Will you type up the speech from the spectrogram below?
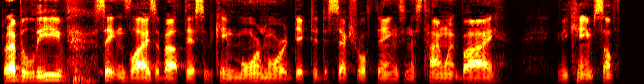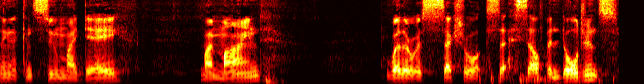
But I believe Satan's lies about this and became more and more addicted to sexual things. And as time went by, it became something that consumed my day, my mind, whether it was sexual self indulgence,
